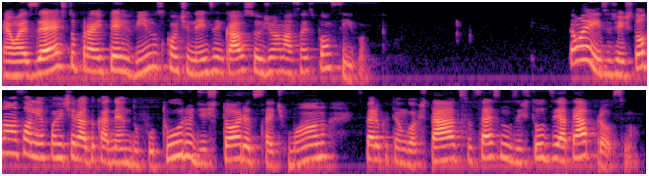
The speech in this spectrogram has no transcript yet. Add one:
é um exército para intervir nos continentes em caso surgir uma nação expansiva. Então é isso, gente. Toda a nossa aulinha foi retirada do Caderno do Futuro, de História do Sétimo Ano. Espero que tenham gostado. Sucesso nos estudos e até a próxima!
